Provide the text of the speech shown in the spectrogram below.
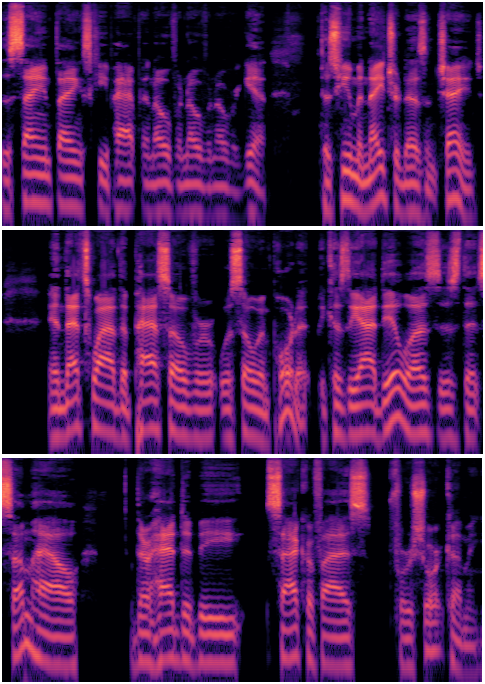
the same things keep happening over and over and over again because human nature doesn't change. And that's why the Passover was so important because the idea was is that somehow there had to be sacrifice for a shortcoming.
